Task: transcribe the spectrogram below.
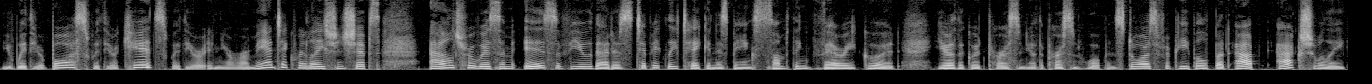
You, with your boss, with your kids, with your in your romantic relationships. Altruism is a view that is typically taken as being something very good. You're the good person. You're the person who opens doors for people. But ap- actually,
